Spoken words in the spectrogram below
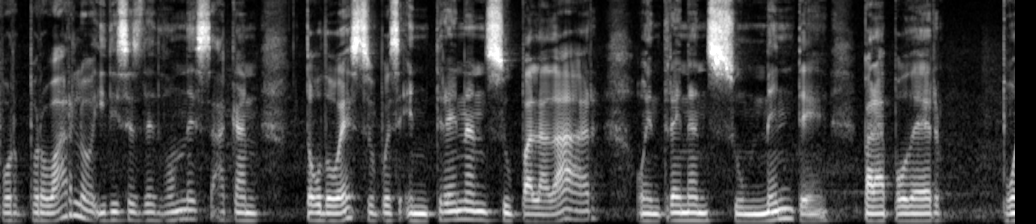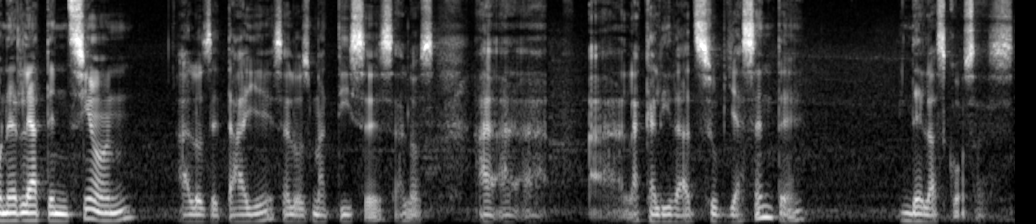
por probarlo y dices, ¿de dónde sacan todo esto? Pues entrenan su paladar o entrenan su mente para poder ponerle atención a los detalles, a los matices, a, los, a, la calidad subyacente de las cosas.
